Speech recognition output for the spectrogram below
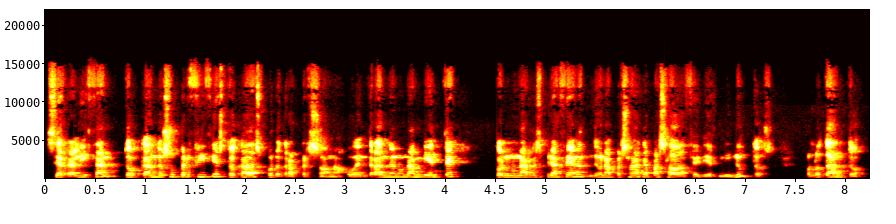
se realizan tocando superficies tocadas por otra persona o entrando en un ambiente con una respiración de una persona que ha pasado hace 10 minutos. Por lo tanto,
